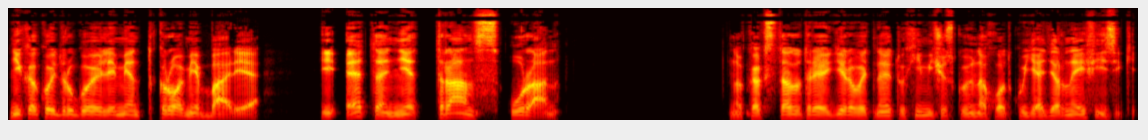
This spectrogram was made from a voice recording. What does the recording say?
никакой другой элемент, кроме бария, и это не трансуран. Но как станут реагировать на эту химическую находку ядерные физики?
